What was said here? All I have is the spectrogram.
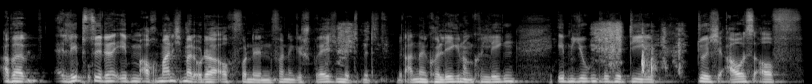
Aber erlebst du dann eben auch manchmal oder auch von den, von den Gesprächen mit, mit, mit anderen Kolleginnen und Kollegen eben Jugendliche, die durchaus auf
